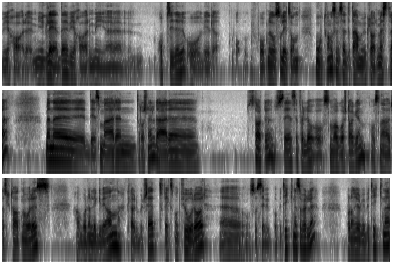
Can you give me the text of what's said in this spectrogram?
Vi har eh, mye glede, vi har mye eh, oppsider og vi forhåpentligvis også litt sånn motgang, så vi at dette her må vi klare å mestre. Men det som er tradisjonell, det er starte, se selvfølgelig åssen var gårsdagen, åssen er resultatene våre. Hvordan ligger vi an? Klarer vi budsjett? Vekst mot fjorår. Og så ser vi på butikkene, selvfølgelig. Hvordan gjør vi butikkene?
